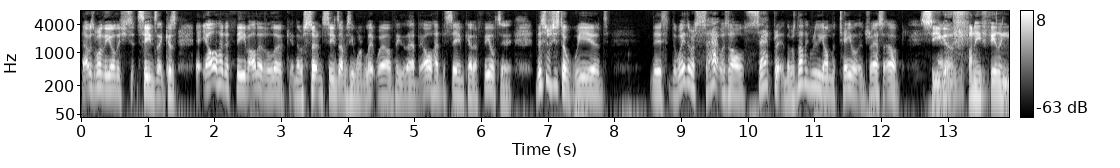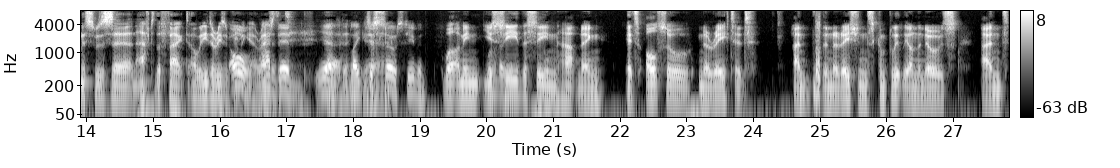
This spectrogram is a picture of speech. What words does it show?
that was one of the only sh- scenes like because it all had a theme, all had a look, and there were certain scenes obviously weren't lit well and things like that, but they all had the same kind of feel to it. This was just a weird this the way they were sat was all separate, and there was nothing really on the table to dress it up. So you And got a just- funny feeling this was uh, an after the fact. Oh, we need a reason for him Oh, to get added arrested. in, yeah, Added in, like just so stupid. Well, I mean, you What have see the scene happening. It's also narrated, and the narration's completely on the nose. And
